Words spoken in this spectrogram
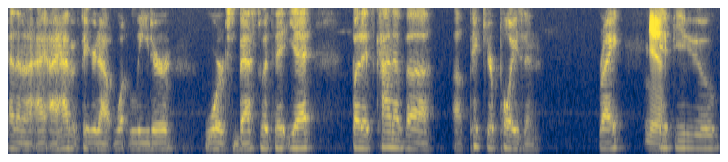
and then I, I haven't figured out what leader works best with it yet. But it's kind of a, a pick your poison, right? yeah if you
